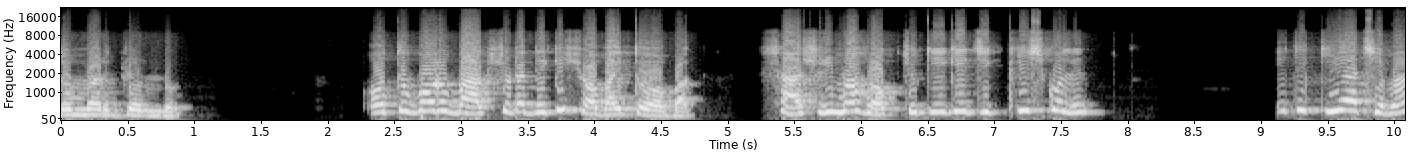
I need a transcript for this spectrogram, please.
তোমার জন্য। অত বড় বাক্সটা দেখে সবাই তো অবাক। শাশুড়ি মা হকচকিয়ে গিয়ে জিজ্ঞেস করলেন, এতে কি আছে মা?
